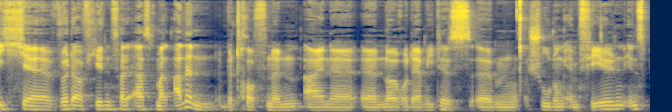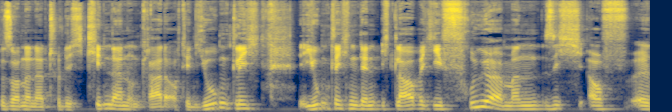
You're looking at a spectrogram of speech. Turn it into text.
Ich äh, würde auf jeden Fall erstmal allen Betroffenen eine äh, Neurodermitis-Schulung ähm, empfehlen, insbesondere natürlich Kindern und gerade auch den Jugendlich Jugendlichen, denn ich glaube, je früher man sich auf, äh,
